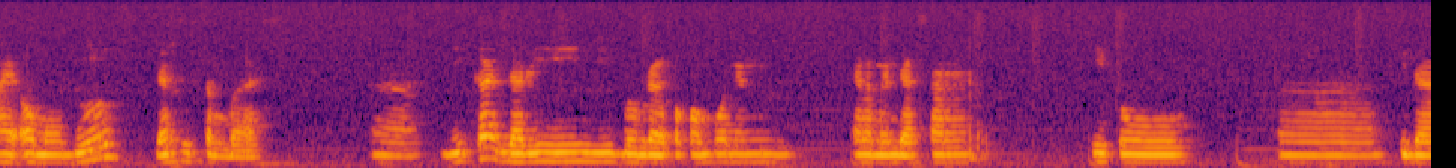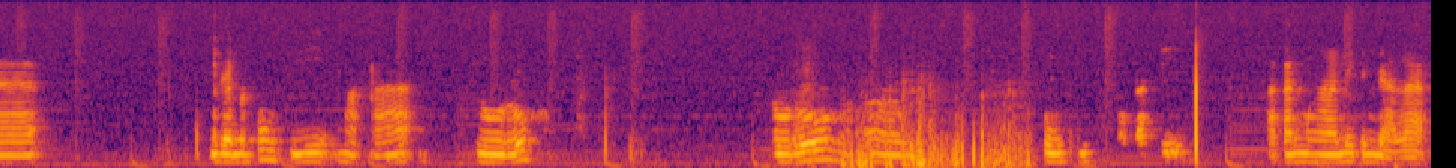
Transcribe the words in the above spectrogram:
I/O modul, dan sistem bus. Nah, jika dari beberapa komponen elemen dasar itu eh, tidak tidak berfungsi, maka seluruh seluruh eh, fungsi operasi akan mengalami kendala,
